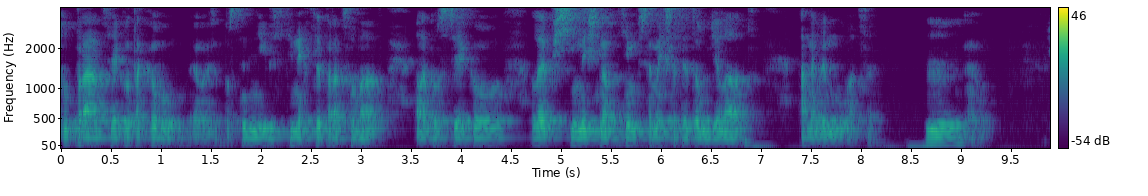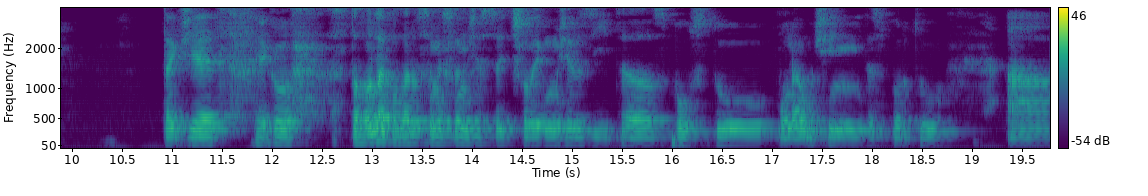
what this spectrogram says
tu práci jako takovou. Jo? Že prostě nikdy s tím nechce pracovat, ale prostě jako lepší, než nad tím přemýšlet, je to udělat a nevymlouvat se. Hmm. Jo? Takže jako z tohohle pohledu si myslím, že si člověk může vzít eh, spoustu ponaučení ze sportu a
